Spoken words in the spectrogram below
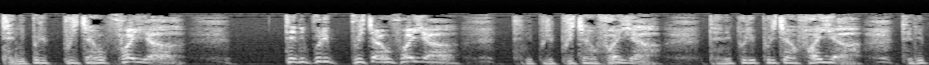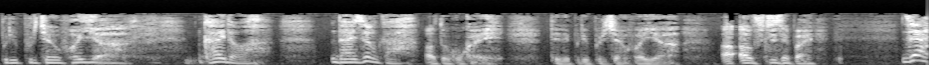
テニプリプリちゃんファイヤー。テニプリプリちゃんファイヤー。テニプリプリちゃんファイヤー。テニプリプリちゃんファイヤー。テニプリプリちゃんファイヤー。海堂大丈夫か？あと5回。テニプリプリちゃんファイヤー。あ、あ、不二先輩。じゃあ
